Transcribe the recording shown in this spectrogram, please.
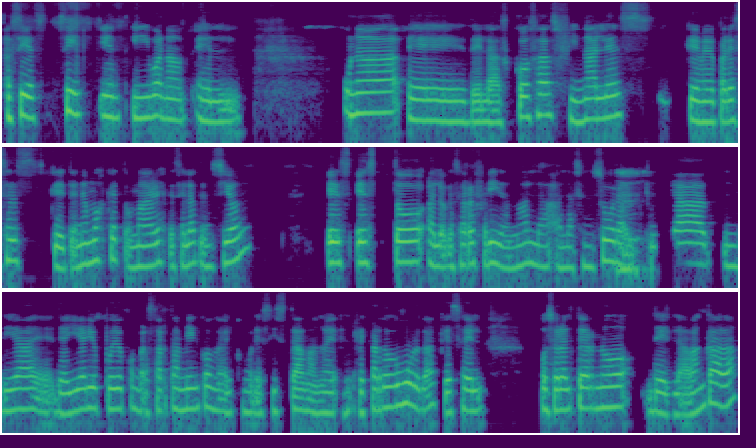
Así es, sí. Y, y bueno, el, una eh, de las cosas finales que me parece que tenemos que tomar especial atención es esto a lo que se ha referido, ¿no? La, a la censura. El, día, de, ayer yo pude conversar también con el congresista Manuel Ricardo Burga, que es el vocero alterno de la bancada,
